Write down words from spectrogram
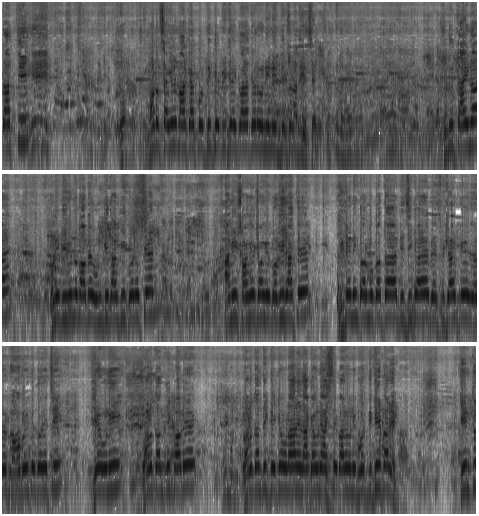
প্রার্থী মোটর সাইকেল মার্কার প্রতীককে বিজয়ী করার জন্য উনি নির্দেশনা দিয়েছেন। শুধু তাই নয় উনি বিভিন্নভাবে হুমকি দামকি করেছেন। আমি সঙ্গে সঙ্গে গভীর রাতে রিটার্নিং কর্মকর্তা ডিসি সাহেব, এসপি সাহেবকে অবহিত করেছি যে উনি গণতান্ত্রিকভাবে, গণতান্ত্রিক দেখে ওনার এলাকায় উনি আসতে পারেন, উনি ভোট দিতেই পারেন। কিন্তু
